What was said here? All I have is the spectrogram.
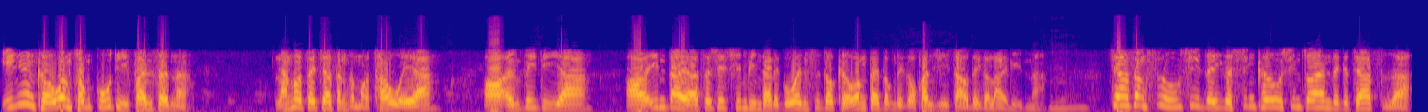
营运渴望从谷底翻身了，然后再加上什么？超维啊，哦，NVIDIA 啊。啊，英戴啊，这些新平台的一个问世，都渴望带动的一个换机潮的一个来临呐、加上伺服器的一个新客户、新专案的一个加持啊，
